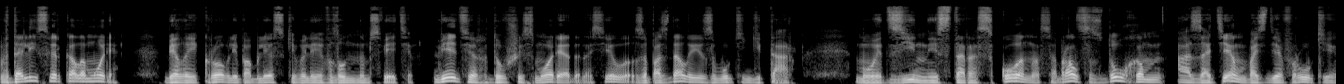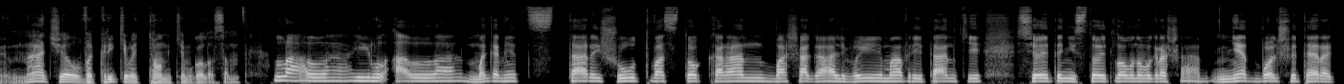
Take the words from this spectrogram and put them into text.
Вдали сверкало море. Белые кровли поблескивали в лунном свете. Ветер, дувший с моря, доносил запоздалые звуки гитар — Муэдзин из Тараскона собрался с духом, а затем, воздев руки, начал выкрикивать тонким голосом. «Ла-ла, ил-алла, Магомед, старый шут, Восток, Коран, Башагаль, вы, мавританки, все это не стоит ломаного гроша. Нет больше терок,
